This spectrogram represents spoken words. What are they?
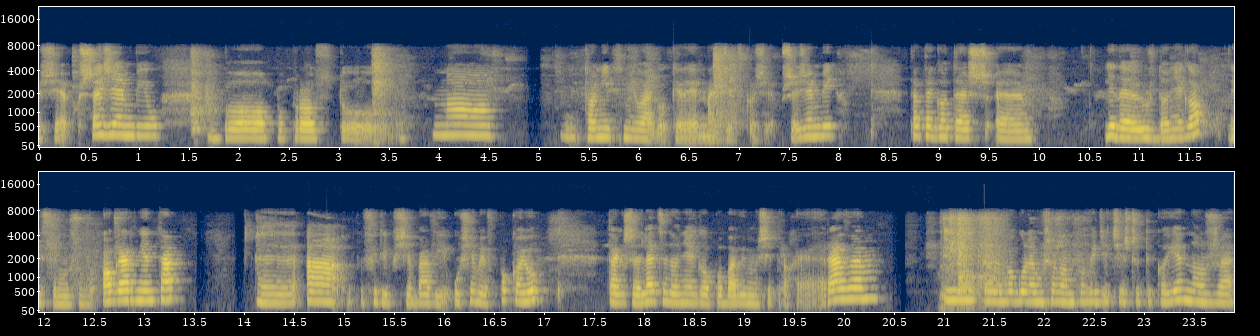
się przeziębił, bo po prostu, no, to nic miłego, kiedy jednak dziecko się przeziębi. Dlatego też y, idę już do niego, jestem już ogarnięta, y, a Filip się bawi u siebie w pokoju, także lecę do niego, pobawimy się trochę razem. I y, w ogóle muszę Wam powiedzieć jeszcze tylko jedno, że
